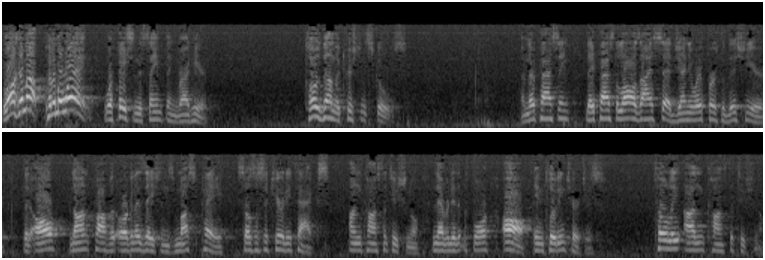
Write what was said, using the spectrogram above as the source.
Lock them up. Put them away. We're facing the same thing right here. Close down the Christian schools. And they're passing, they passed the law, as I said, January 1st of this year, that all non-profit organizations must pay Social Security tax. Unconstitutional. Never did it before. All, including churches. Totally unconstitutional.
